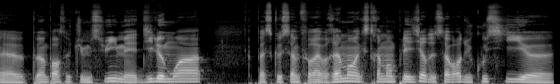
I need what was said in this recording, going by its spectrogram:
Euh, peu importe où tu me suis, mais dis-le moi parce que ça me ferait vraiment extrêmement plaisir de savoir du coup si, euh,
